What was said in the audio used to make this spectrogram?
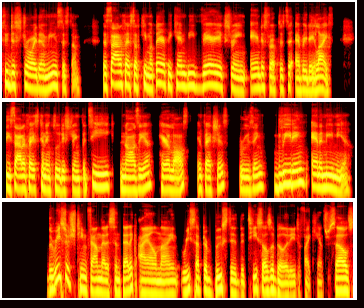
to destroy the immune system. The side effects of chemotherapy can be very extreme and disruptive to everyday life. These side effects can include extreme fatigue, nausea, hair loss, infections, bruising, bleeding, and anemia. The research team found that a synthetic IL 9 receptor boosted the T cell's ability to fight cancer cells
